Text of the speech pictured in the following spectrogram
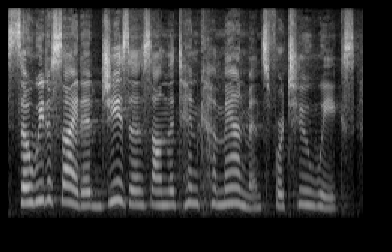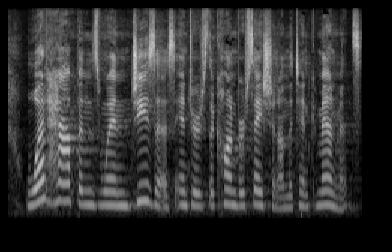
So we decided Jesus on the Ten Commandments for two weeks. What happens when Jesus enters the conversation on the Ten Commandments?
